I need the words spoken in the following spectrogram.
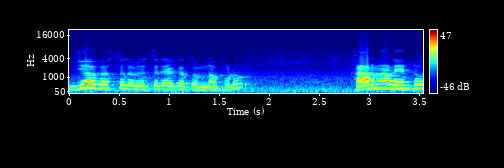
ఉద్యోగస్తుల వ్యతిరేకత ఉన్నప్పుడు కారణాలు ఏంటో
